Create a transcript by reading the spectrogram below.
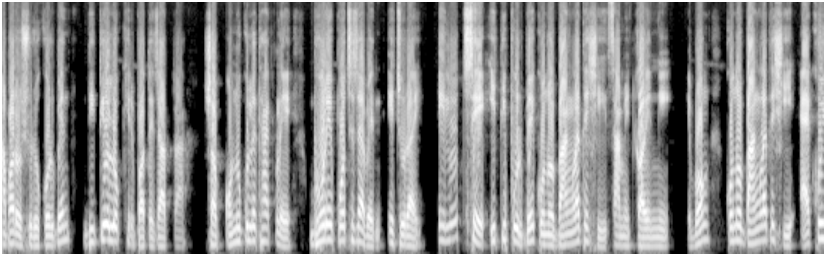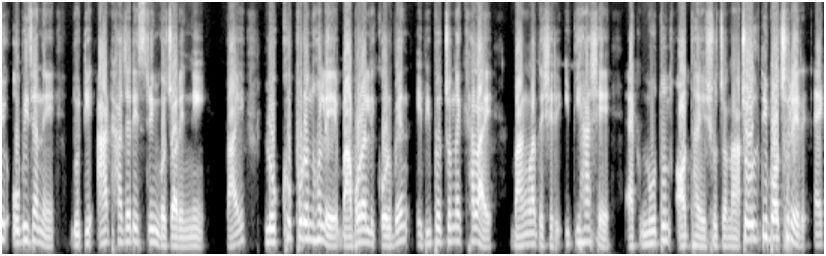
আবারও শুরু করবেন দ্বিতীয় লক্ষ্যের পথে যাত্রা। সব অনুকূলে থাকলে ভোরে পৌঁছে যাবেন এ চূড়ায় এই লোৎসে ইতিপূর্বে কোনো বাংলাদেশি সামিট করেননি এবং কোনো বাংলাদেশি একই অভিযানে দুটি আট হাজারি শৃঙ্গ চড়েননি। তাই লক্ষ্য পূরণ হলে বাবর আলী করবেন এই বিপজ্জনক খেলায় বাংলাদেশের ইতিহাসে এক নতুন অধ্যায়ের সূচনা। চলতি বছরের এক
